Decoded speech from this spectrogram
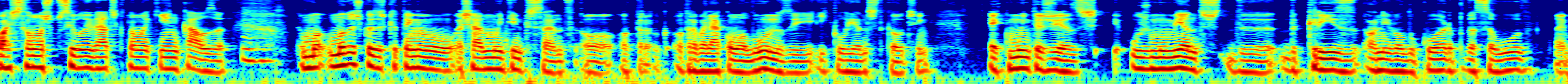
quais são as possibilidades que estão aqui em causa. Uhum. Uma, uma das coisas que eu tenho achado muito interessante ao, ao, tra ao trabalhar com alunos e, e clientes de coaching é que muitas vezes os momentos de, de crise ao nível do corpo, da saúde, é?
